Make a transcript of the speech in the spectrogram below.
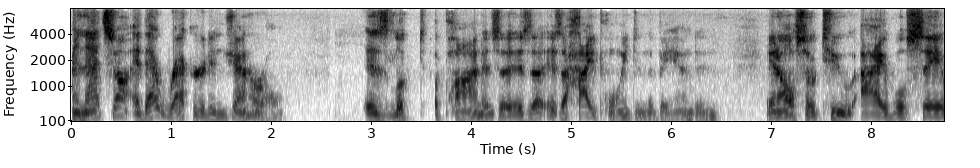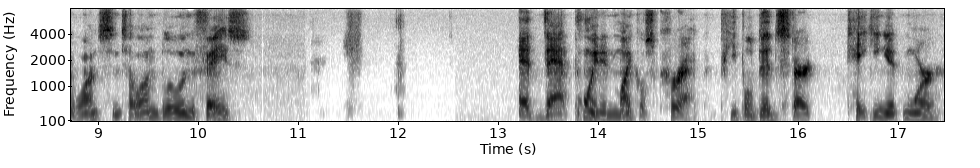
and that song that record in general is looked upon as a as a as a high point in the band and and also too I will say it once until I'm blue in the face at that point and Michael's correct people did start taking it more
